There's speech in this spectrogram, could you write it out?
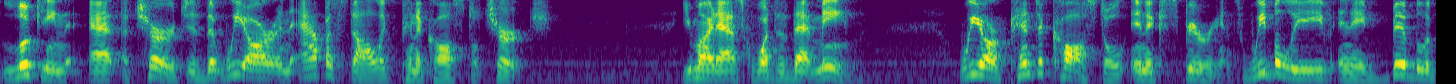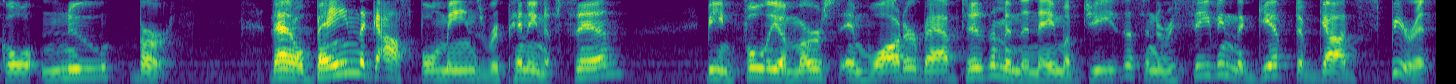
looking at a church, is that we are an apostolic Pentecostal church. You might ask, what does that mean? We are Pentecostal in experience. We believe in a biblical new birth. That obeying the gospel means repenting of sin, being fully immersed in water baptism in the name of Jesus, and receiving the gift of God's Spirit,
